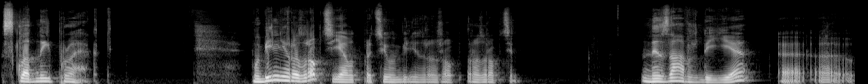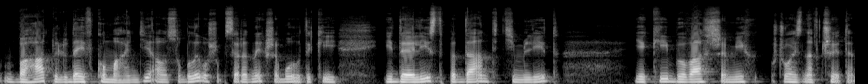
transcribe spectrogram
складний проект. В мобільній розробці, я от працюю в мобільній розробці, не завжди є е, е, багато людей в команді, а особливо, щоб серед них ще був такий ідеаліст, педант, тімлід, який би вас ще міг чогось навчити.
